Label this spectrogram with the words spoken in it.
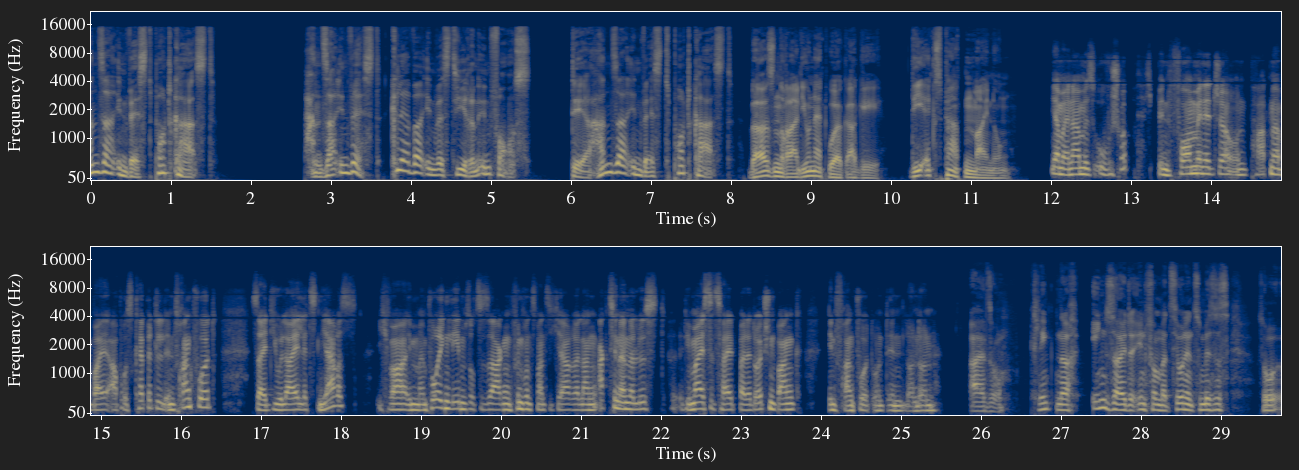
Hansa Invest Podcast. Hansa Invest. Clever investieren in Fonds. Der Hansa Invest Podcast. Börsenradio Network AG. Die Expertenmeinung. Ja, mein Name ist Uwe Schupp. Ich bin Fondsmanager und Partner bei Apus Capital in Frankfurt seit Juli letzten Jahres. Ich war in meinem vorigen Leben sozusagen 25 Jahre lang Aktienanalyst, die meiste Zeit bei der Deutschen Bank in Frankfurt und in London. Also, klingt nach Insider-Informationen, zumindest so,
